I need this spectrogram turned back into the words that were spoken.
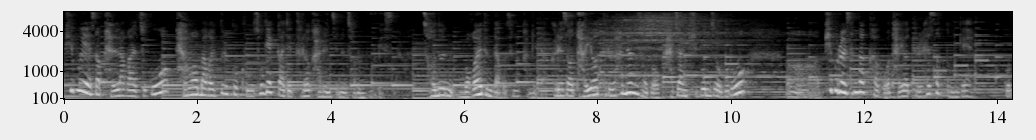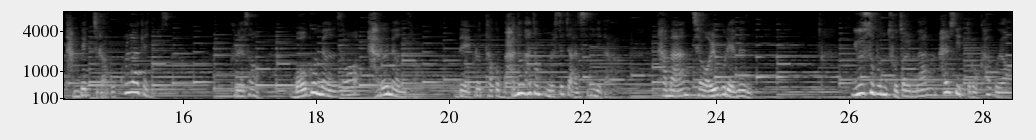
피부에서 발라가지고 방어막을 뚫고 그 속에까지 들어가는지는 저는 모르겠어요. 저는 먹어야 된다고 생각합니다. 그래서 다이어트를 하면서도 가장 기본적으로 어, 피부를 생각하고 다이어트를 했었던 게 그 단백질하고 콜라겐이었어요. 그래서 먹으면서 바르면서 네 그렇다고 많은 화장품을 쓰지 않습니다. 다만 제 얼굴에는 유수분 조절만 할 수 있도록 하고요.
